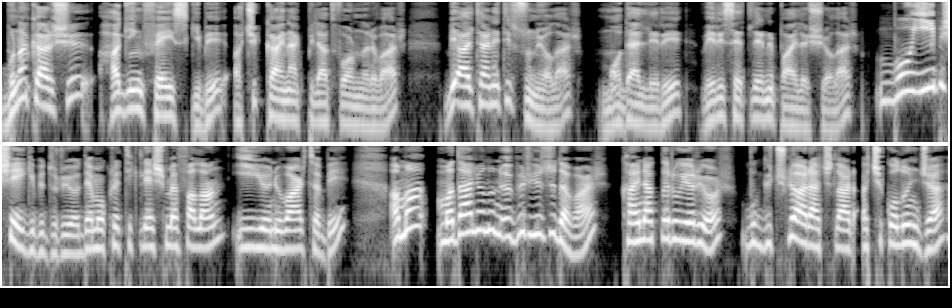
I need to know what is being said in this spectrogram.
Buna karşı Hugging Face gibi açık kaynak platformları var. Bir alternatif sunuyorlar. Modelleri, veri setlerini paylaşıyorlar. Bu iyi bir şey gibi duruyor. Demokratikleşme falan iyi yönü var tabii. Ama madalyonun öbür yüzü de var. Kaynakları uyarıyor. Bu güçlü araçlar açık olunca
